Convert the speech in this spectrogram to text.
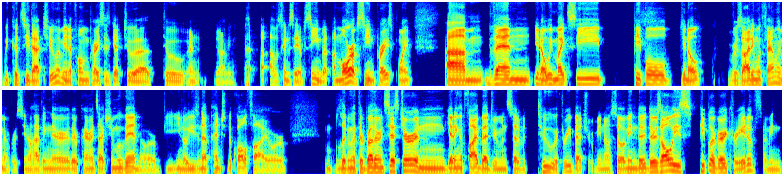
we could see that too. I mean, if home prices get to a, to, and, you know, I mean, I was going to say obscene, but a more obscene price point, um, then, you know, we might see people, you know, residing with family members you know having their their parents actually move in or you know using that pension to qualify or living with their brother and sister and getting a five bedroom instead of a two or three bedroom you know so i mean there, there's always people are very creative i mean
